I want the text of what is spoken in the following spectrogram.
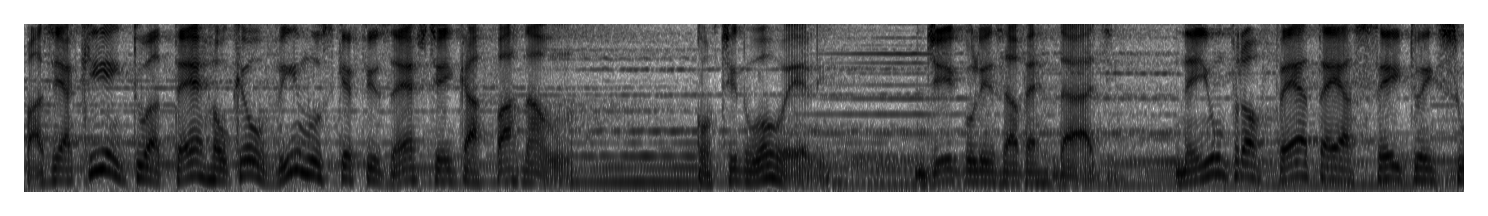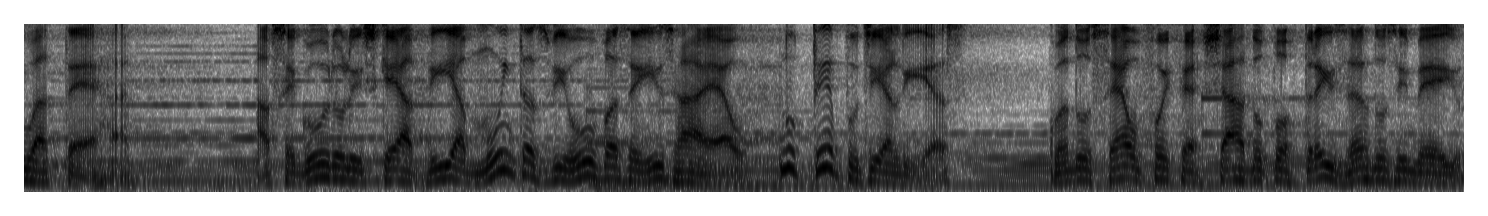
Faze aqui em tua terra o que ouvimos que fizeste em Cafarnaum. Continuou ele: Digo-lhes a verdade nenhum profeta é aceito em sua terra. Asseguro-lhes que havia muitas viúvas em Israel no tempo de Elias, quando o céu foi fechado por três anos e meio,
